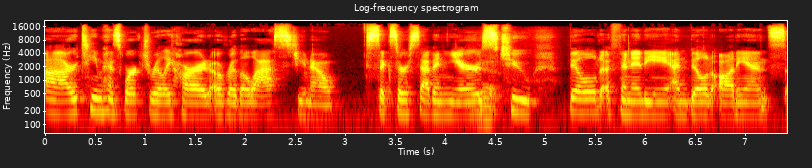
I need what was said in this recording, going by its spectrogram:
yeah. our team has worked really hard over the last, you know, six or seven years yeah. to build affinity and build audience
